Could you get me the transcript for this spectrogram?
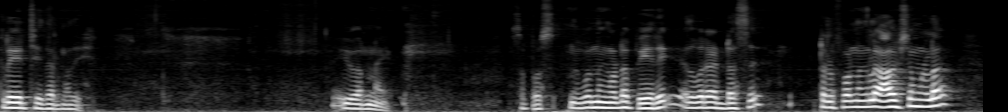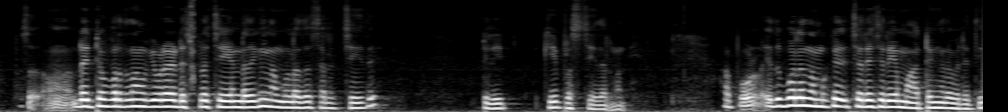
ക്രിയേറ്റ് ചെയ്താൽ മതി. യുവർ നെയിം സപ്പോസ് ഇപ്പോൾ നിങ്ങളുടെ പേര് അതുപോലെ അഡ്രസ്സ് ടെലിഫോൺ നിങ്ങൾ ആവശ്യമുള്ള ഡേറ്റ് ഓഫ് ബർത്ത് നമുക്കിവിടെ ഡിസ്പ്ലേ ചെയ്യേണ്ടതെങ്കിൽ നമ്മളത് സെലക്ട് ചെയ്ത് ഡിലീറ്റ് കീ പ്രസ് ചെയ്താൽ മതി. അപ്പോൾ ഇതുപോലെ നമുക്ക് ചെറിയ ചെറിയ മാറ്റങ്ങൾ വരുത്തി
